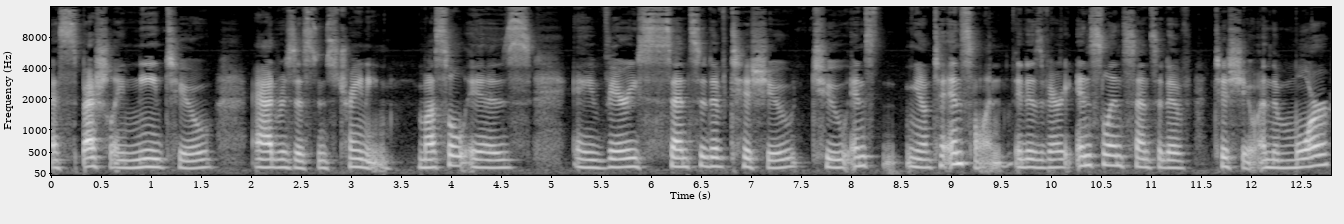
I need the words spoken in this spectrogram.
especially need to add resistance training. Muscle is a very sensitive tissue to ins- you know to insulin. It is very insulin sensitive tissue and the more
